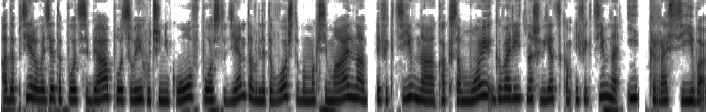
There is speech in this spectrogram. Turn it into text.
адаптировать это под себя, под своих учеников, под студентов для того, чтобы максимально эффективно, как самой говорить на шведском, эффективно и красиво.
